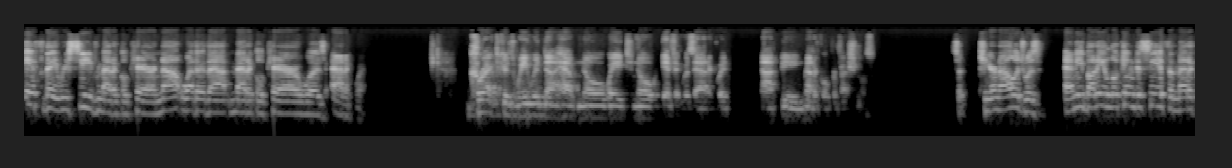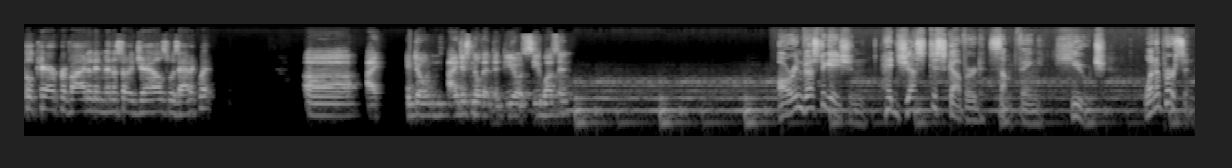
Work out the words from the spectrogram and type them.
if they received medical care, not whether that medical care was adequate. Correct, because we would not have no way to know if it was adequate, not being medical professionals. So, to your knowledge, was anybody looking to see if the medical care provided in Minnesota jails was adequate? Uh, I don't. I just know that the DOC wasn't. Our investigation had just discovered something huge. When a person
